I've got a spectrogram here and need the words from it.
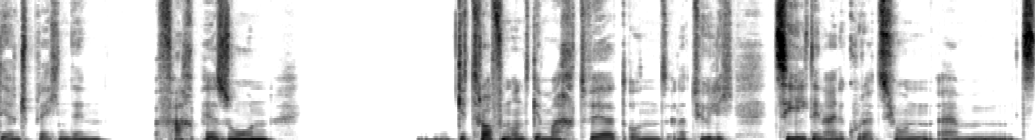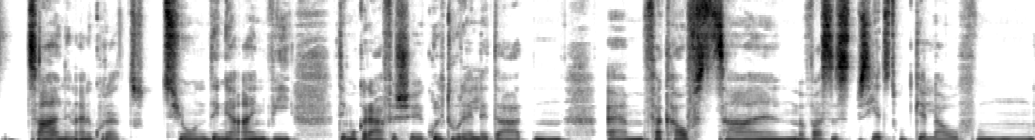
der entsprechenden Fachperson getroffen und gemacht wird. Und natürlich zählt in eine Kuration, ähm, zahlen in eine Kuration Dinge ein wie demografische, kulturelle Daten, ähm, Verkaufszahlen, was ist bis jetzt gut gelaufen,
